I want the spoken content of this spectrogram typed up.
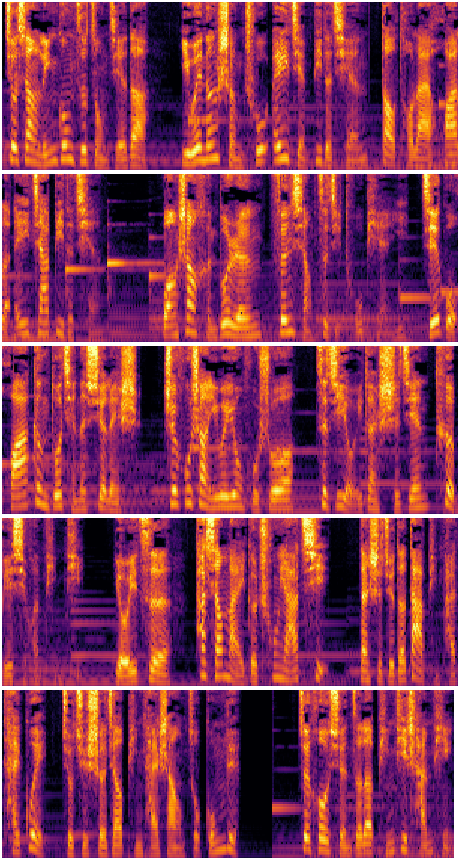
就像林公子总结的，以为能省出 A 减 B 的钱，到头来花了 A 加 B 的钱。网上很多人分享自己图便宜，结果花更多钱的血泪史。知乎上一位用户说自己有一段时间特别喜欢平替，有一次他想买一个冲牙器，但是觉得大品牌太贵，就去社交平台上做攻略，最后选择了平替产品。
